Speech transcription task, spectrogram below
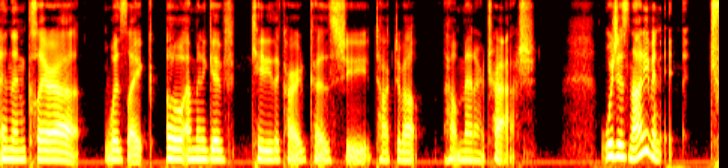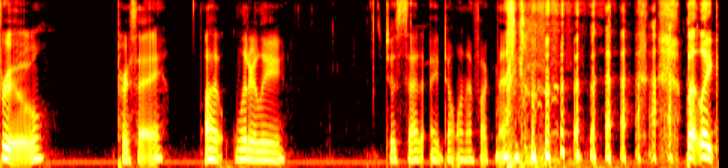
And then Clara was like, "Oh, I'm going to give Katie the card cuz she talked about how men are trash." Which is not even true per se. I literally just said I don't want to fuck men. but like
